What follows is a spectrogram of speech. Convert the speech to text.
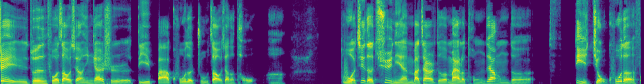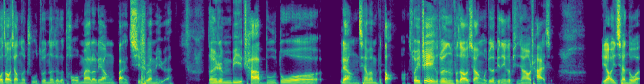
这尊佛造像应该是第八窟的主造像的头啊。我记得去年吧，加尔德卖了同样的第九窟的佛造像的主尊的这个头，卖了两百七十万美元，等于人民币差不多两千万不到啊。所以这个尊佛造像，我觉得比那个品相要差一些。也要一千多万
